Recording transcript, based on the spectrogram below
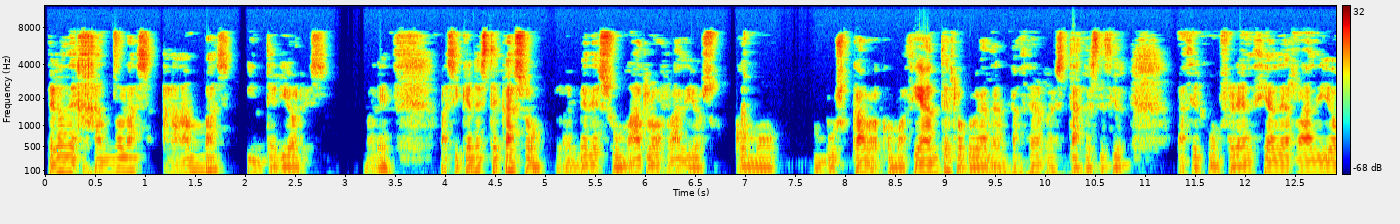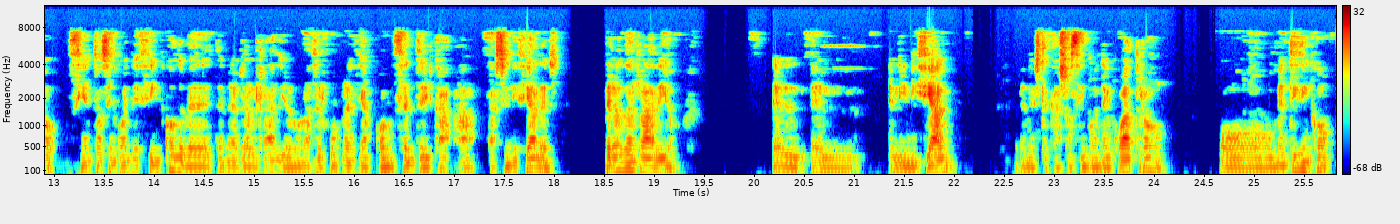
pero dejándolas a ambas interiores. Así que en este caso, en vez de sumar los radios como buscaba, como hacía antes, lo que voy a tener que hacer es restar, es decir, la circunferencia de radio 155 debe de tener el radio en una circunferencia concéntrica a las iniciales, pero de radio el, inicial, en este caso 54 o 25,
